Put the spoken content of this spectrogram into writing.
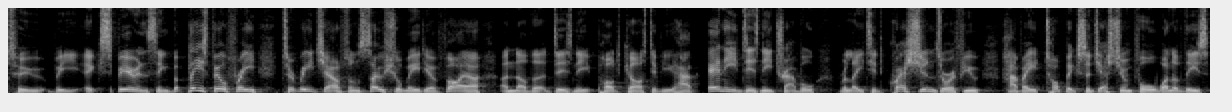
to be experiencing. But please feel free to reach out on social media via another Disney podcast if you have any Disney travel related questions or if you have a topic suggestion for one of these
